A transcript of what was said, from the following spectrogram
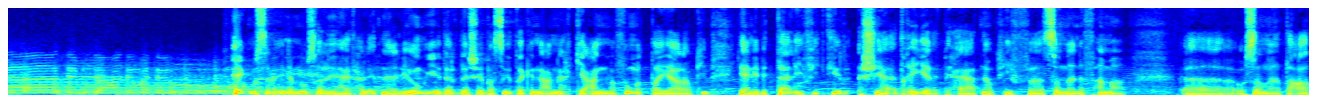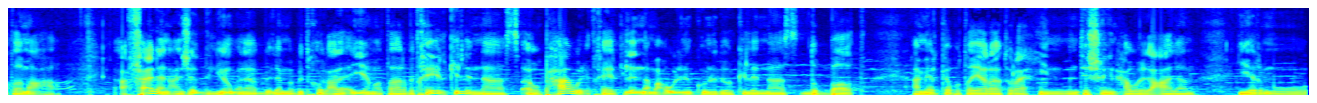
لا تبتعد وتروح هيك مستمعينا بنوصل لنهاية حلقتنا اليوم هي دردشة بسيطة كنا عم نحكي عن مفهوم الطيارة وكيف يعني بالتالي في كتير أشياء تغيرت بحياتنا وكيف صرنا نفهمها آه، وصرنا نتعاطى معها. فعلا عن جد اليوم أنا لما بدخل على أي مطار بتخيل كل الناس أو بحاول أتخيل كل الناس معقول إنه يكونوا هدول كل الناس ضباط عم يركبوا طيارات ورايحين منتشرين حول العالم يرموا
